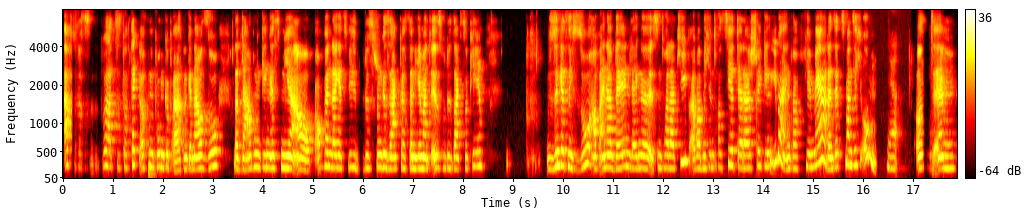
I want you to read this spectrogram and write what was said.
Absolut, du hast es perfekt auf den Punkt gebracht. Und genau so oder darum ging es mir auch. Auch wenn da jetzt, wie du es schon gesagt hast, dann jemand ist, wo du sagst, okay, wir sind jetzt nicht so auf einer Wellenlänge, ist ein toller Typ, aber mich interessiert der da schräg gegenüber einfach viel mehr. Dann setzt man sich um. Ja. Und ähm,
